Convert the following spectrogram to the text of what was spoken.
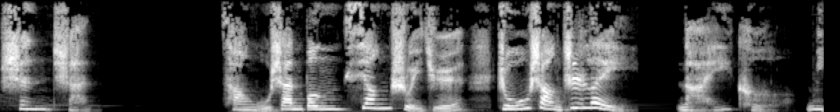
深山。苍梧山崩湘水绝，竹上之泪乃可灭。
